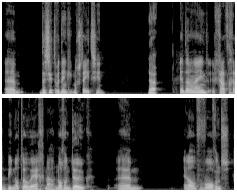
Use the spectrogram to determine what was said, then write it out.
ehm, daar zitten we denk ik nog steeds in. Ja. En dan ineens gaat, gaat Binotto weg. Nou, nog een deuk. Ehm, en dan vervolgens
